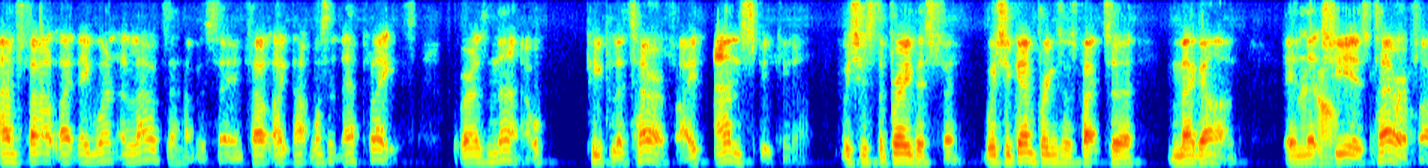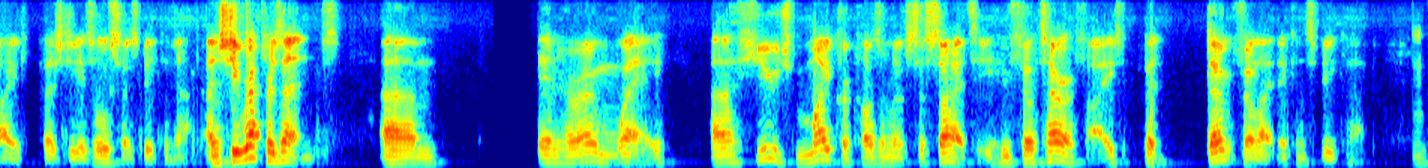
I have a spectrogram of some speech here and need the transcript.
and felt like they weren't allowed to have a say and felt like that wasn't their place. Whereas now people are terrified and speaking up, which is the bravest thing, which again brings us back to Meghan in that she is terrified, but she is also speaking up. And she represents, um, in her own way, a huge microcosm of society who feel terrified but don't feel like they can speak up. Mm.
